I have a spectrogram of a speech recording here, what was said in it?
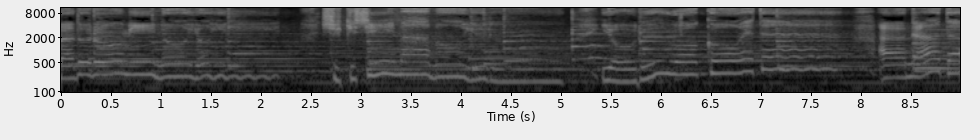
まどろみのよい。敷島もゆる。夜を越えてあなた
